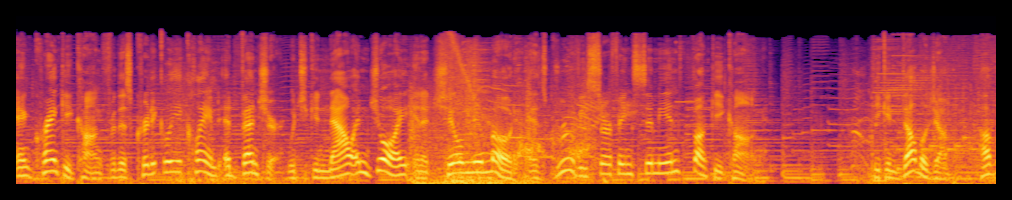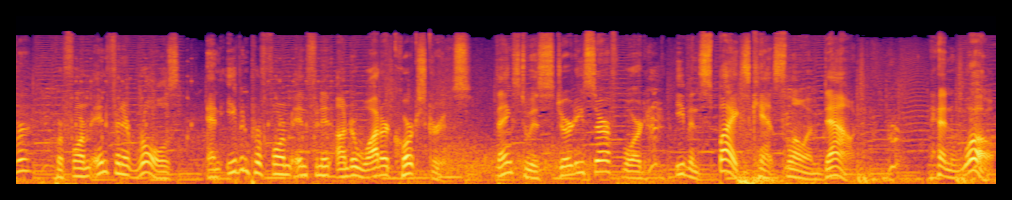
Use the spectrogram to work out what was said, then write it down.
and Cranky Kong for this critically acclaimed adventure, which you can now enjoy in a chill new mode as groovy surfing simian Funky Kong. He can double jump, hover, perform infinite rolls, and even perform infinite underwater corkscrews. Thanks to his sturdy surfboard, even spikes can't slow him down. And whoa,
